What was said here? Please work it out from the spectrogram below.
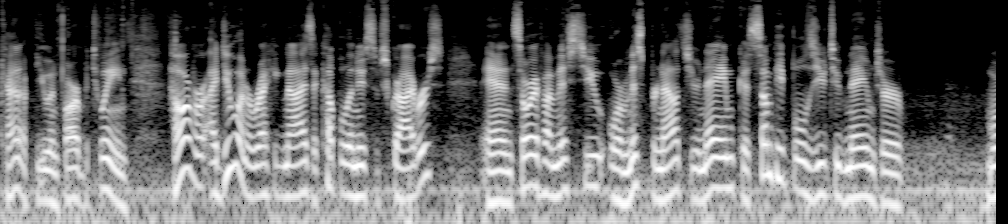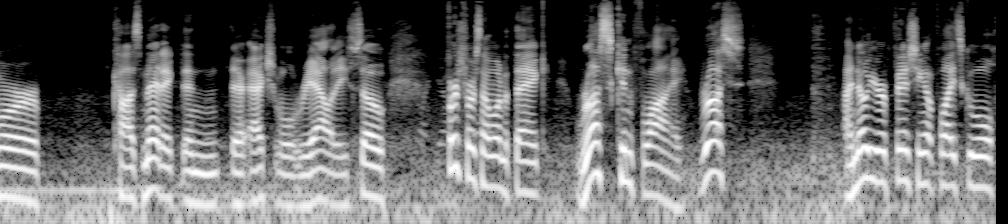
kind of few and far between. However, I do want to recognize a couple of new subscribers and sorry if I missed you or mispronounced your name because some people's YouTube names are more cosmetic than their actual reality. So first person I want to thank, Russ Can Fly. Russ, I know you're finishing up flight school.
